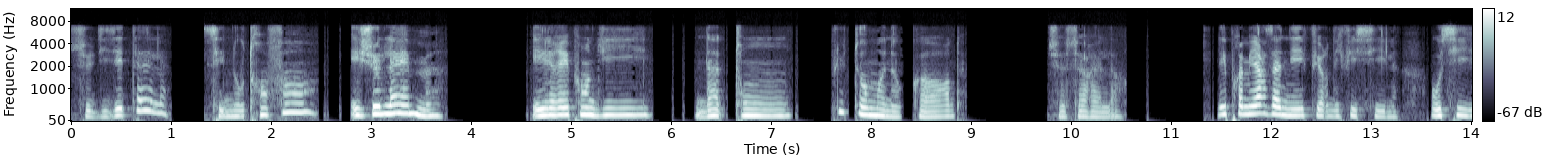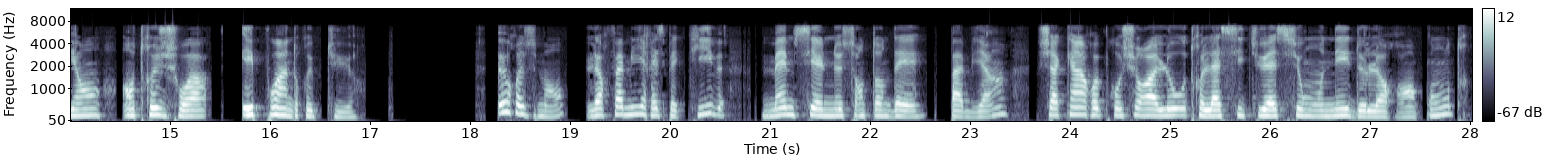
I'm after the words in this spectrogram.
se disait-elle, c'est notre enfant et je l'aime. Et il répondit d'un ton plutôt monocorde Je serai là. Les premières années furent difficiles, oscillant entre joie et point de rupture. Heureusement, leurs familles respectives, même si elles ne s'entendaient pas bien, chacun reprochant à l'autre la situation née de leur rencontre,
